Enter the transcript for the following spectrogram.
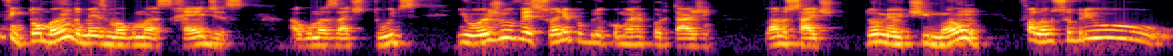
enfim, tomando mesmo algumas rédeas, algumas atitudes. E hoje o Vessone publicou uma reportagem lá no site do meu timão, falando sobre o,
